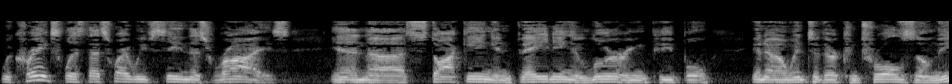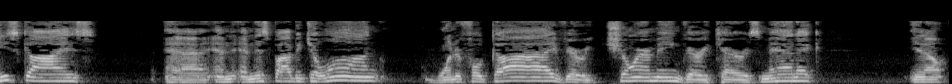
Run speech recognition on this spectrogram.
with Craigslist, that's why we've seen this rise in uh, stalking, invading, and luring people, you know, into their control zone. These guys, uh, and and this Bobby Joe Long, wonderful guy, very charming, very charismatic, you know,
